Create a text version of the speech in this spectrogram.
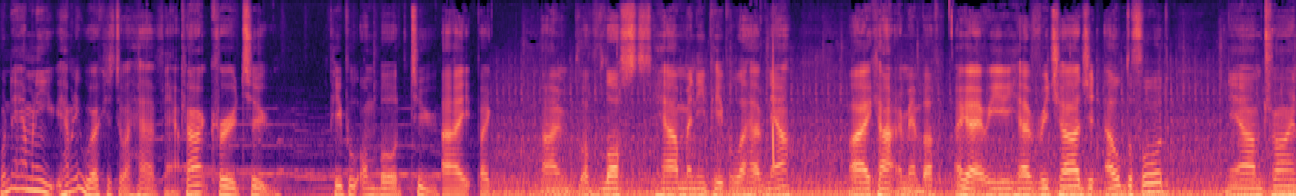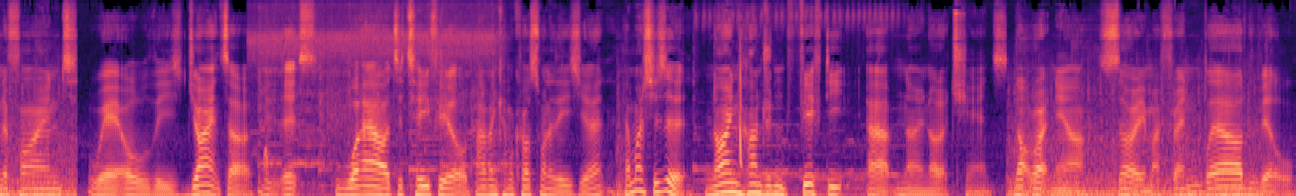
Wonder how many how many workers do I have now? Current crew two, people on board two. I like I've lost how many people I have now. I can't remember. Okay, we have recharge at Elderford. Now I'm trying to find where all these giants are. It's wow, it's a tea field. I haven't come across one of these yet. How much is it? 950. Uh, no, not a chance. Not right now. Sorry, my friend. Cloudville.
